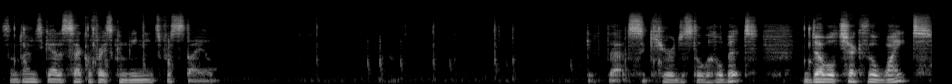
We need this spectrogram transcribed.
sometimes you gotta sacrifice convenience for style. That secure just a little bit. Double check the white.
